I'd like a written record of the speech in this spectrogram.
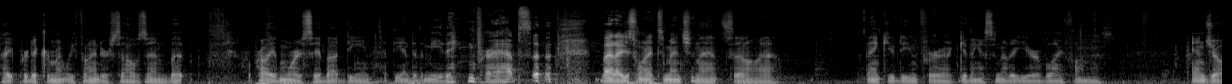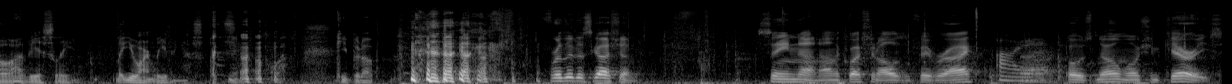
tight predicament we find ourselves in, but we'll probably have more to say about Dean at the end of the meeting, perhaps. But I just wanted to mention that, so uh, thank you, Dean, for uh, giving us another year of life on this. And Joe, obviously, but you aren't leaving us. Keep it up. Further discussion? Seeing none. On the question, all those in favor, aye. Aye. Opposed, no. Motion carries.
